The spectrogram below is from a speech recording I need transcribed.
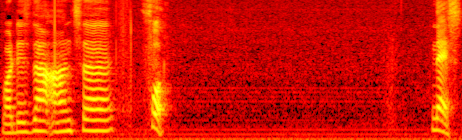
what is the answer? 4 next.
